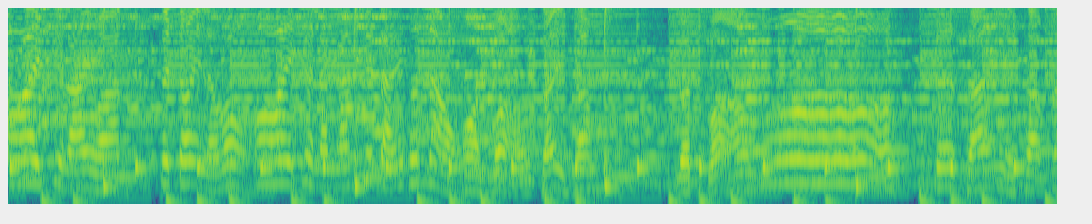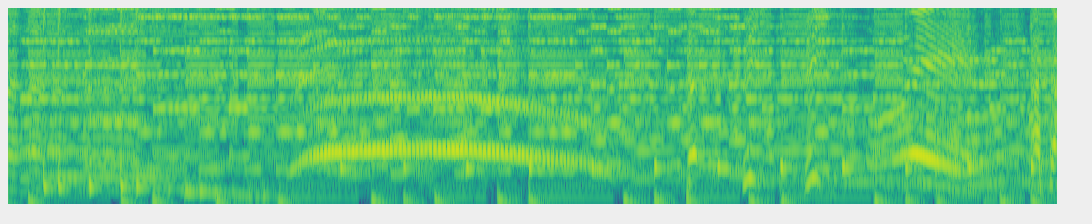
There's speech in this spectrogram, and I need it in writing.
อ้อยคือลายวันจะจอยแล้วว่าอ้อยคือละกันที่ตายทนหนาวหอนว่าเอาใส่ซ้ำลดว่าเอาเด้อ ใส่ซ้ำเฮ้ยเฮ้ยโอ้ยอาสะ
